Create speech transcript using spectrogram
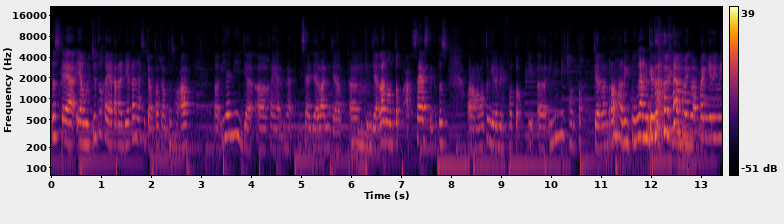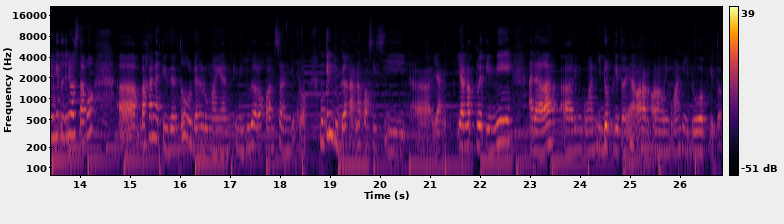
Terus kayak yang lucu tuh kayak karena dia kan ngasih contoh-contoh soal "Eh, iya nih ja- eh, kayak nggak bisa jalan jal- eh, Hmm. bikin jalan untuk akses gitu. Terus orang-orang tuh ngirimin foto "I- eh, ini nih contoh jalan ramah lingkungan gitu. Kan pengen, pengen ngirimin gitu. Jadi maksud aku eh, bahkan netizen tuh udah lumayan ini juga loh concern gitu. Mungkin juga karena posisi eh, yang yang nge-tweet ini adalah eh, lingkungan hidup gitu ya orang-orang lingkungan hidup gitu.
